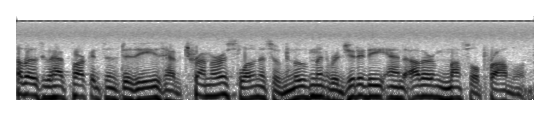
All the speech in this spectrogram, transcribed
Now, those who have Parkinson's disease have tremors, slowness of movement, rigidity, and other muscle problems.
